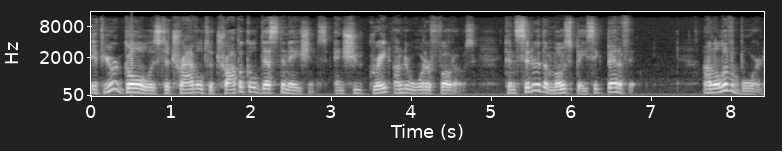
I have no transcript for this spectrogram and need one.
If your goal is to travel to tropical destinations and shoot great underwater photos, consider the most basic benefit. On a liveaboard,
